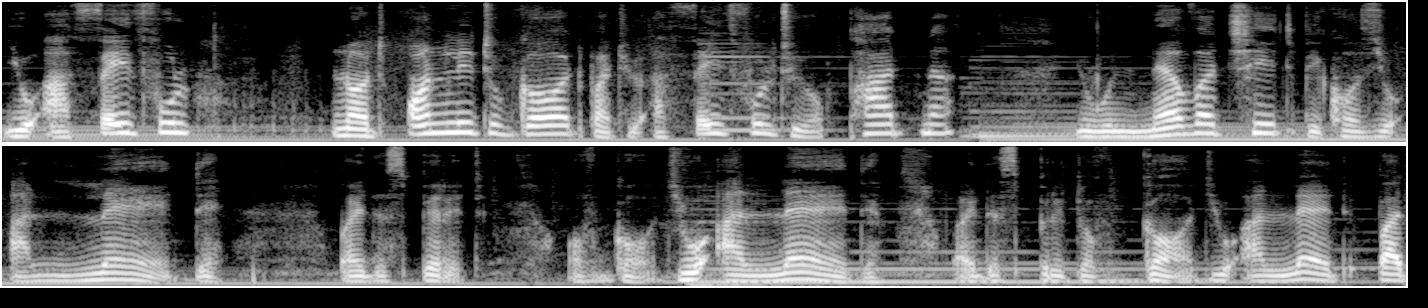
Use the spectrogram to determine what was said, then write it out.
You are faithful not only to God, but you are faithful to your partner. You will never cheat because you are led by the Spirit of God. You are led by the Spirit of God. You are led by,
